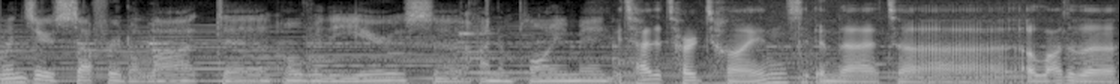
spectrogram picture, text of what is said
Windsor suffered a lot uh, over the years, uh, unemployment. It's had its hard times in that uh, a lot of the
